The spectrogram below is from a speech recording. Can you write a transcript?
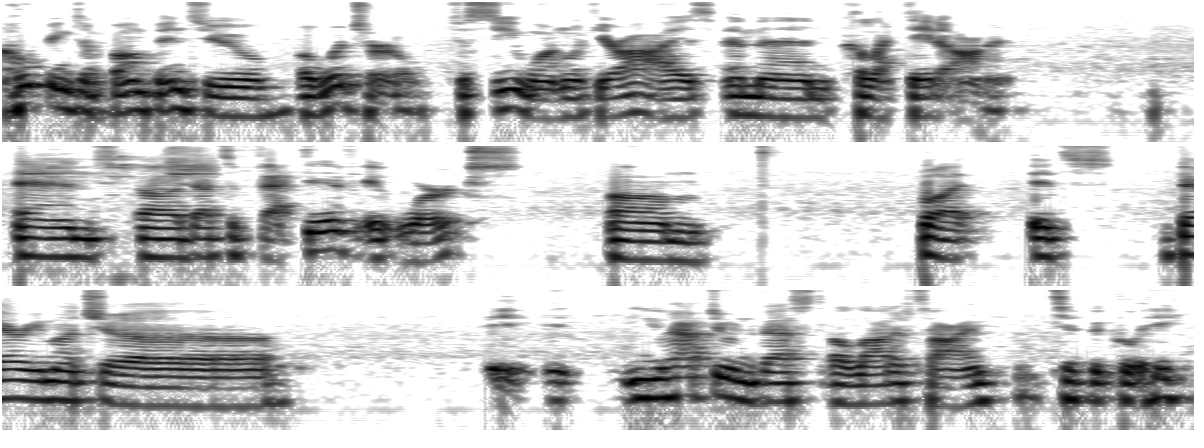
hoping to bump into a wood turtle to see one with your eyes and then collect data on it. And uh, that's effective. It works. Um, but it's very much a uh, it, it, you have to invest a lot of time typically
